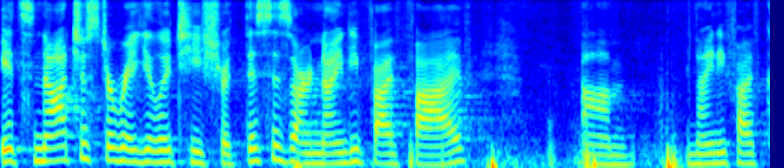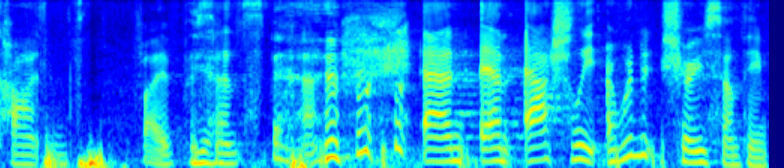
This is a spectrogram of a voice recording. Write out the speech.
It's not just a regular t-shirt. This is our 95.5, um, 95 cotton, 5% span. and, and actually, I want to show you something.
